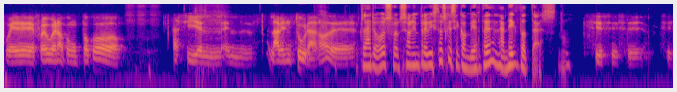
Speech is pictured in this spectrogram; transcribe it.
Fue, fue bueno, como un poco así el, la aventura, ¿no? De... Claro, son, son imprevistos que se convierten en anécdotas, ¿no? Sí, sí, sí, sí,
